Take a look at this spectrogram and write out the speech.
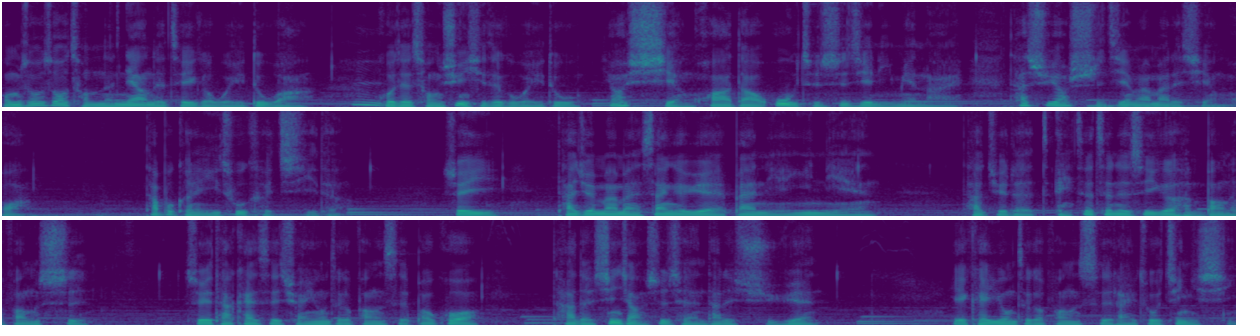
我们说说从能量的这个维度啊，嗯，或者从讯息这个维度要显化到物质世界里面来，它需要时间慢慢的显化，它不可能一触可及的。所以他就慢慢三个月、半年、一年，他觉得哎，这真的是一个很棒的方式，所以他开始喜欢用这个方式，包括他的心想事成、他的许愿，也可以用这个方式来做进行。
